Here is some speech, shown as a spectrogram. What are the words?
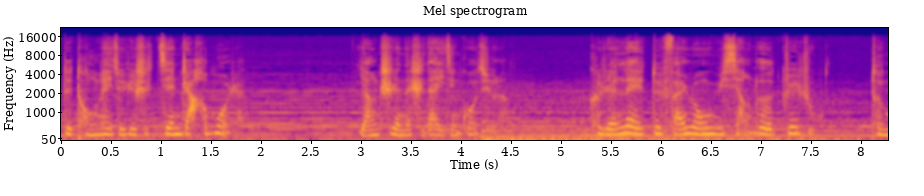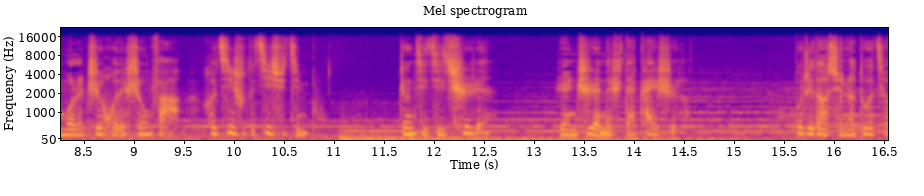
对同类就越是奸诈和漠然。羊吃人的时代已经过去了，可人类对繁荣与享乐的追逐，吞没了智慧的生发和技术的继续进步。蒸汽机吃人。人吃人的时代开始了。不知道寻了多久，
